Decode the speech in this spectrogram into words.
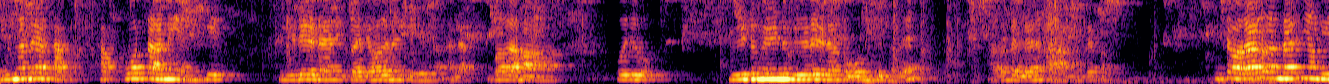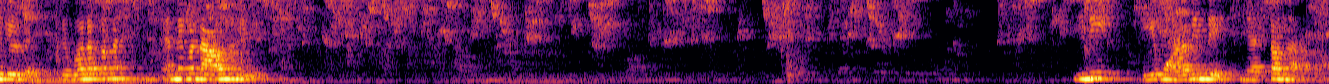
നിങ്ങളുടെ സപ്പോർട്ടാണ് എനിക്ക് വീഡിയോ ഇടാൻ പ്രചോദനം ചെയ്യുന്നത്. അല്ല ഒരു വീണ്ടും വീണ്ടും വീഡിയോ ഇടാൻ തോന്നിക്കുന്നത്. അതുകൊണ്ട് എല്ലാവരും കാണണം കേട്ടോ. പക്ഷെ ഒരാൾ കണ്ടാലും ഞാൻ വീഡിയോ ഇടേ ഉള്ള എന്നെ കൊണ്ടാവുന്ന വീഡിയോ ഇനി ഈ മുളകിന്റെ ഞെട്ടൊന്ന് ഇറക്കണം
